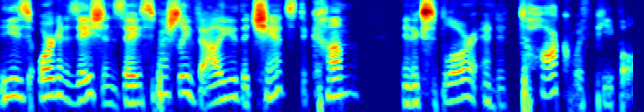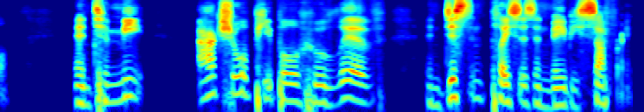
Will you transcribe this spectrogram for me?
these organizations, they especially value the chance to come and explore and to talk with people and to meet actual people who live in distant places and maybe suffering.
